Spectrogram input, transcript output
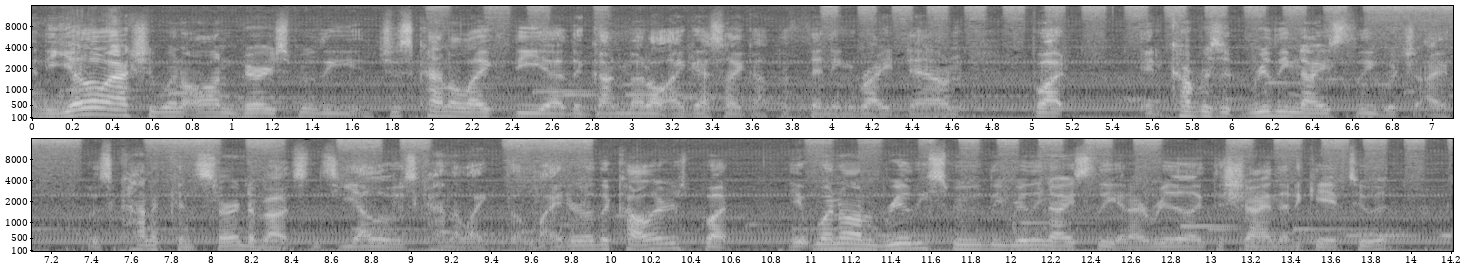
and the yellow actually went on very smoothly, just kind of like the uh, the gunmetal. I guess I got the thinning right down, but it covers it really nicely, which I was kind of concerned about since yellow is kind of like the lighter of the colors, but it went on really smoothly, really nicely, and I really like the shine that it gave to it.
